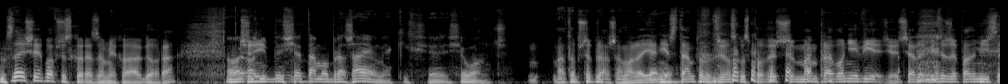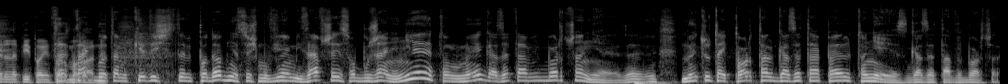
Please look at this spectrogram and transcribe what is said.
Zdaje się chyba wszystko razem jako Agora. czyli- Oni by się tam obrażają, jakich się, się łączy. A to przepraszam, ale ja nie stamtąd w związku z powyższym mam prawo nie wiedzieć, ale widzę, że pan minister lepiej Tak, poinformowany. tak, bo tam kiedyś podobnie coś mówiłem i zawsze jest oburzenie. Nie, to my, Gazeta Wyborcza, nie. My tutaj portal gazeta.pl to nie jest Gazeta Wyborcza.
